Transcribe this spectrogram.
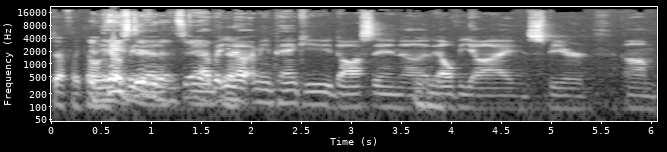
definitely killing It it. pays but dividends, yeah. but you Yeah. know, I mean, Pankey, Dawson, uh, Mhm. LVI, Spear, um,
